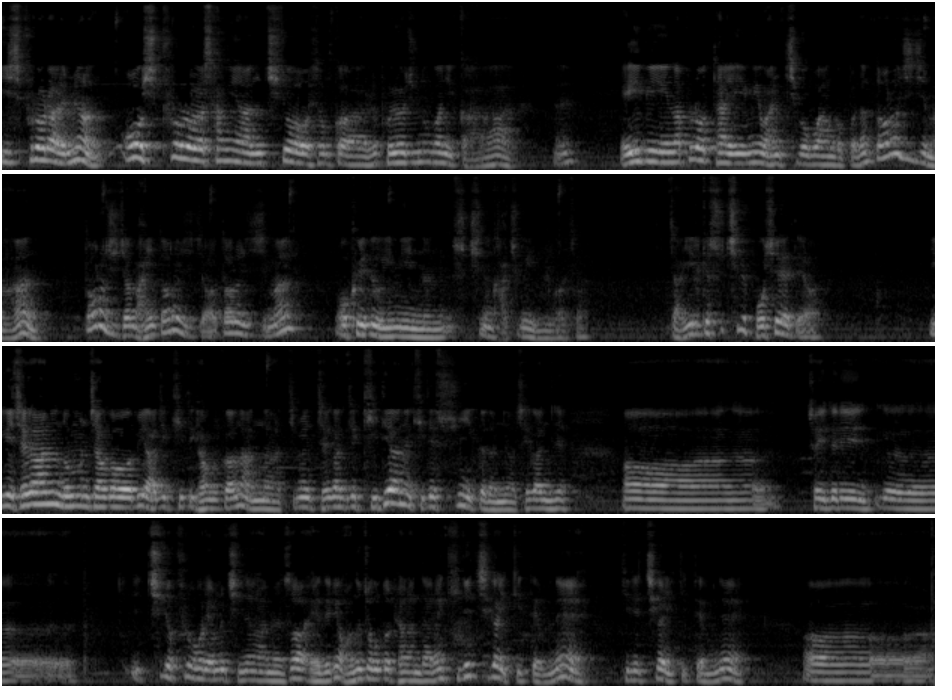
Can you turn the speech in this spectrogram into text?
20%라면 오 10%를 상회하는 치료 성과를 보여주는 거니까 예? AB나 플로타임이 완치 보고한 것보다는 떨어지지만 떨어지죠 많이 떨어지죠 떨어지지만 어, 그래도 의미 있는 수치는 가지고 있는 거죠. 자 이렇게 수치를 보셔야 돼요. 이게 제가 하는 논문 작업이 아직 기대 경과는 안 나왔지만 제가 이제 기대하는 기대 수준이 있거든요. 제가 이제 어 저희들이 그 치료 프로그램을 진행하면서 애들이 어느 정도 변한다는 기대치가 있기 때문에 기대치가 있기 때문에 어,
